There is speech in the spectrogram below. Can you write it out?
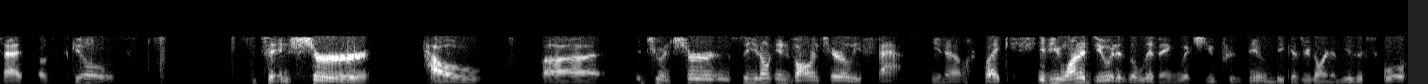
set of skills to ensure how uh to ensure so you don't involuntarily fast you know? Like if you want to do it as a living which you presume because you're going to music school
